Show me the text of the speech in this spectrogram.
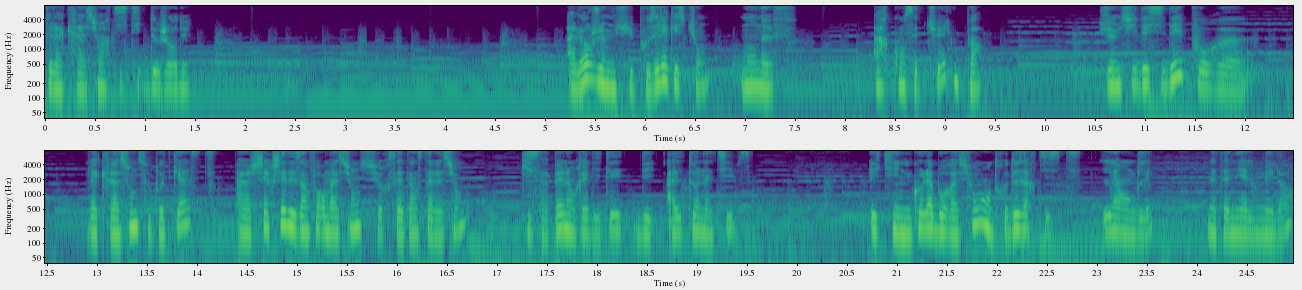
de la création artistique d'aujourd'hui. Alors je me suis posé la question, mon œuf, art conceptuel ou pas? Je me suis décidée pour euh, la création de ce podcast à chercher des informations sur cette installation, qui s'appelle en réalité The Alternatives, et qui est une collaboration entre deux artistes, l'un anglais, Nathaniel Mellor,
